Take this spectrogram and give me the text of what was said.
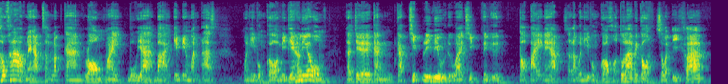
คร่าวๆนะครับสำหรับการลองไมค์โบย่า by MM1 Plus วันนี้ผมก็มีเพียงเท่านี้ครับผม แล้วเจอกันกับคลิปรีวิวหรือว่าคลิปอื่นๆต่อไปนะครับสำหรับวันนี้ผมก็ขอตัวลาไปก่อน สวัสดีครับ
